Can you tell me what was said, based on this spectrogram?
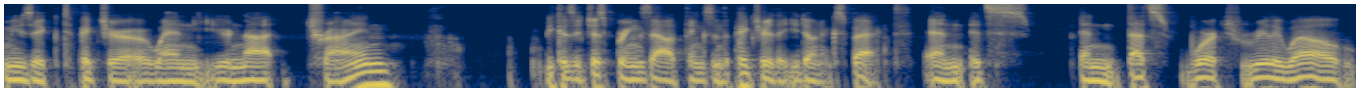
music to picture are when you're not trying because it just brings out things in the picture that you don't expect and it's and that's worked really well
